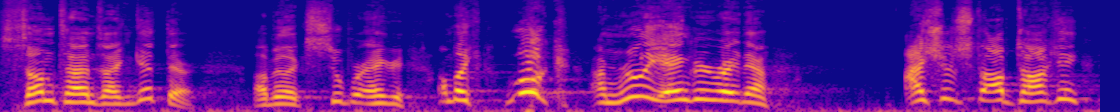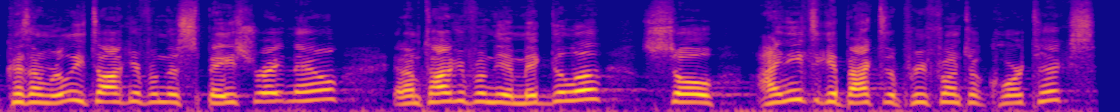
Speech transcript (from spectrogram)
sometimes I can get there. I'll be like super angry. I'm like, look, I'm really angry right now. I should stop talking because I'm really talking from this space right now, and I'm talking from the amygdala. So I need to get back to the prefrontal cortex.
